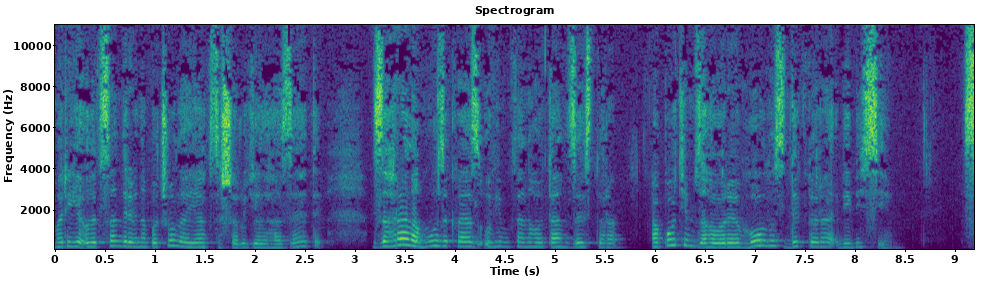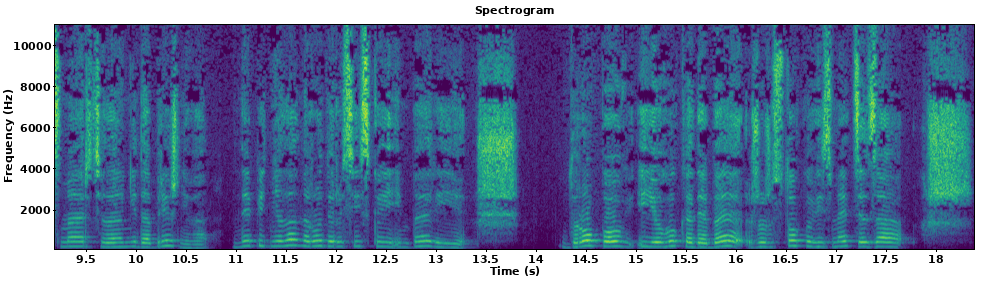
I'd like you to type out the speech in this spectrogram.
Марія Олександрівна почула, як зашаруділи газети, заграла музика з увімкненого транзистора, а потім заговорив голос диктора BBC. Смерть Леоніда Брежнєва не підняла народи Російської імперії ш. Дропов і його КДБ жорстоко візьметься за ш.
